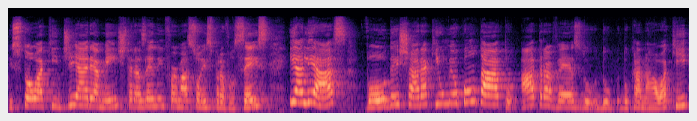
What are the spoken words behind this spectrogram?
Estou aqui diariamente trazendo informações para vocês e, aliás, Vou deixar aqui o meu contato através do, do, do, canal aqui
